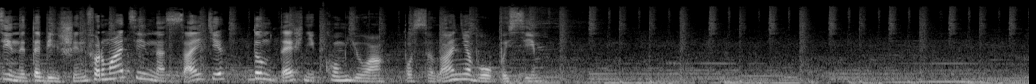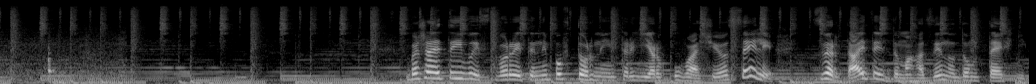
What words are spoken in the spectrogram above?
Ціни та більше інформації на сайті domtechnic.com.ua. Посилання в описі. Бажаєте і ви створити неповторний інтер'єр у вашій оселі? Звертайтесь до магазину Домтехнік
